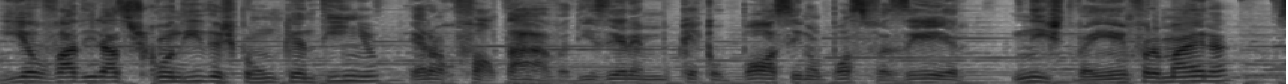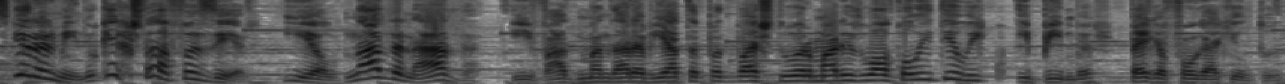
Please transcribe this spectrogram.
e ele vai ir às escondidas para um cantinho. Era o que faltava, dizerem-me o que é que eu posso e não posso fazer. Nisto vem a enfermeira. Senhor Armindo, o que é que está a fazer? E ele, nada, nada. E vá de mandar a beata para debaixo do armário do álcool etílico. E pimbas, pega fogo àquilo tudo.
